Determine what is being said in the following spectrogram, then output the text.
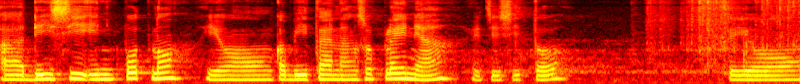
ah, DC input, no? Yung kabitan ng supply niya, which is ito. Ito yung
